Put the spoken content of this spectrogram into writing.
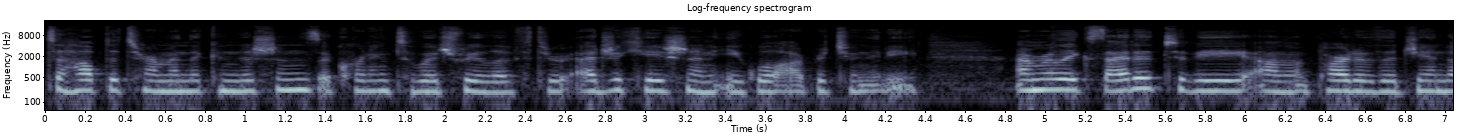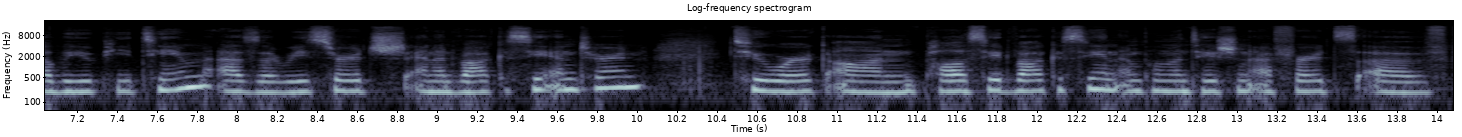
to help determine the conditions according to which we live through education and equal opportunity. I'm really excited to be um, a part of the GNWP team as a research and advocacy intern to work on policy advocacy and implementation efforts of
